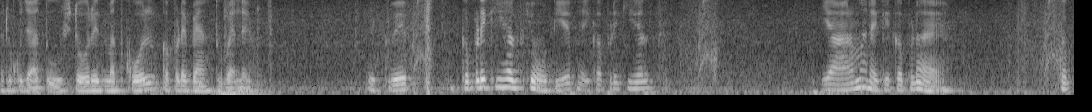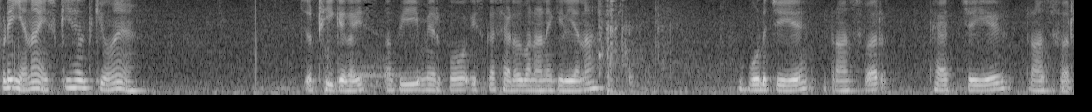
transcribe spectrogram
रुक जा तू स्टोरेज मत खोल कपड़े पहन तू पहले। इक्वेप कपड़े की हेल्थ क्यों होती है भाई? कपड़े की हेल्थ ये आर्मर है कि कपड़ा है। कपड़े ही है ना इसकी हेल्थ क्यों है? तो ठीक है गाइस अभी मेरे को इसका सैडल बनाने के लिए ना वुड चाहिए ट्रांसफ़र थैच चाहिए ट्रांसफ़र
